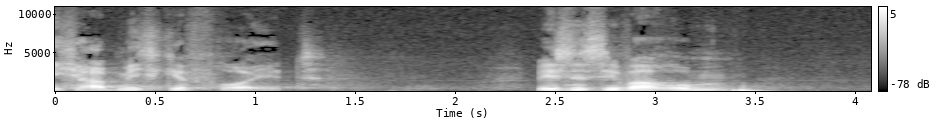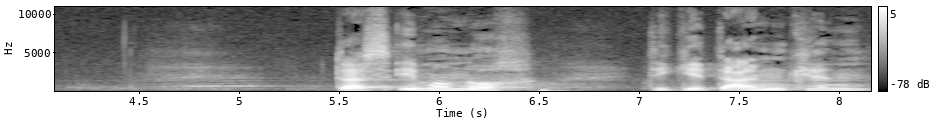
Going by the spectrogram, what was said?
Ich habe mich gefreut. Wissen Sie warum? Dass immer noch die Gedanken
